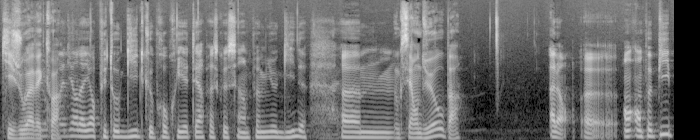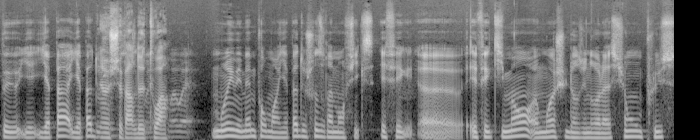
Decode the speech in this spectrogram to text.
qui joue avec toi. On va dire d'ailleurs plutôt guide que propriétaire parce que c'est un peu mieux guide. Euh, Donc c'est en duo ou pas? Alors, en, puppy, il n'y a, pas, y a pas de. Non, je te parle de toi. Oui, mais même pour moi, il n'y a pas de choses vraiment fixes. Euh, effectivement, moi, je suis dans une relation plus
